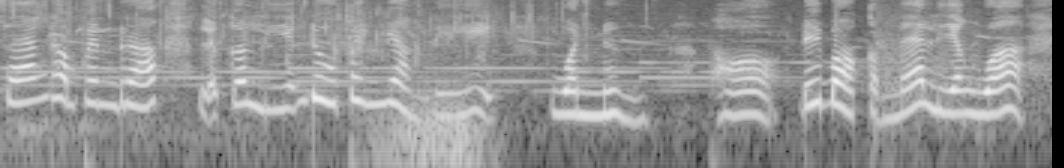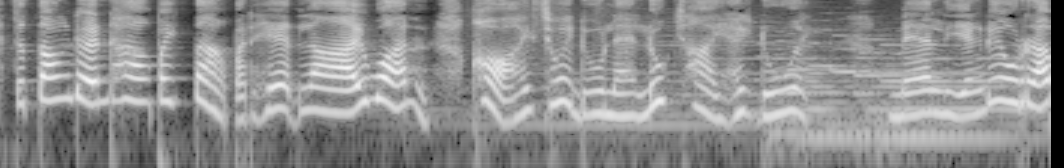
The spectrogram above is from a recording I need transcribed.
แสร้งทำเป็นรัก แล้วก็เลี้ยงดูเป็นอย่างดี วันหนึ่ง พ่อได้บอกกับแม่เลี้ยงว่า จะต้องเดินทางไปต่างประเทศหลายวัน ขอให้ช่วยดูแลลูกชายให้ด้วย แม่เลี้ยงได้รับ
